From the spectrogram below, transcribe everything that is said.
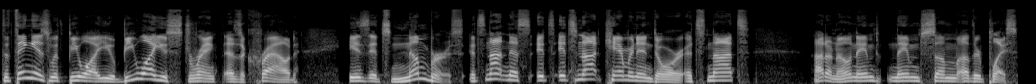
The thing is with BYU, BYU's strength as a crowd is its numbers. It's not nec- it's it's not Cameron Indoor. It's not I don't know, name name some other place.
